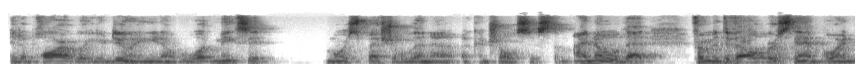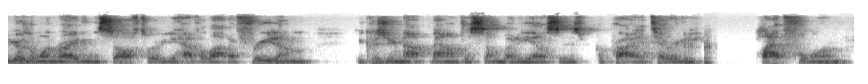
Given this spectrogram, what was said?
it apart, what you're doing, you know, what makes it more special than a, a, control system? I know that from a developer standpoint, you're the one writing the software. You have a lot of freedom because you're not bound to somebody else's proprietary platform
